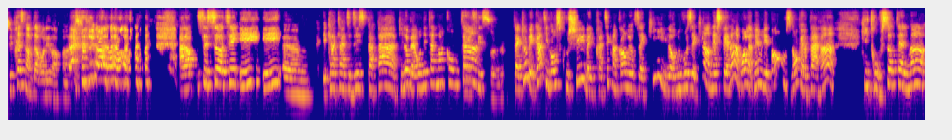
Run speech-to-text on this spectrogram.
j'ai presque envie d'avoir les enfants. Alors, c'est ça, tu sais. Et, et, euh, et quand, quand ils disent papa, puis là, ben, on est tellement contents. c'est sûr. Fait que là, ben, quand ils vont se coucher, ben, ils pratiquent encore leurs acquis, leurs nouveaux acquis, en espérant avoir la même réponse. Donc, un parent qui trouve ça tellement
